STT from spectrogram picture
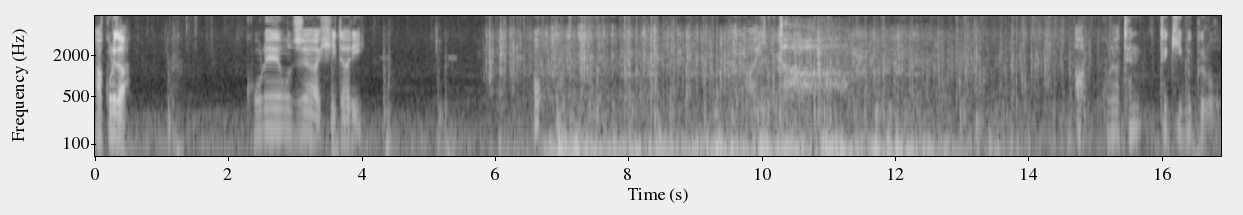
あこれだ。これをじゃあ左？お。あいた。あこれは点滴袋。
